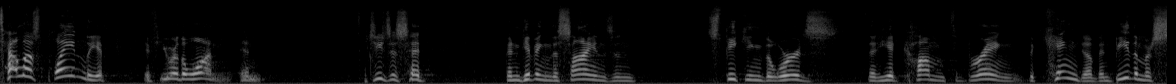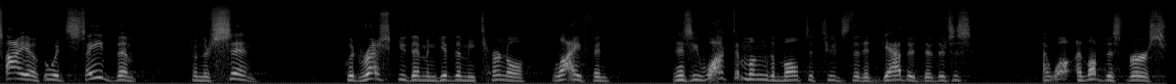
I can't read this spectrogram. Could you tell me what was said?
tell us plainly if, if you are the one. And Jesus had been giving the signs and speaking the words that he had come to bring the kingdom and be the Messiah who would save them from their sin, who would rescue them and give them eternal life. And and as he walked among the multitudes that had gathered there, there's this, I, I love this verse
